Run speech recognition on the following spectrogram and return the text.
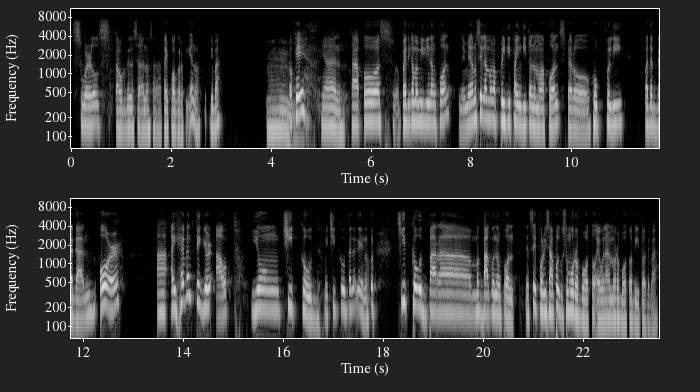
Swirls. Tawag nila sa, ano, sa typography. Ano, di ba? Mm. Okay, yan. Tapos, pwede ka mamili ng font. Meron sila mga predefined dito ng mga fonts, pero hopefully, madagdagan. Or, uh, I haven't figured out yung cheat code. May cheat code talaga eh, no? cheat code para magbago ng font. Let's say, for example, gusto mo roboto. Eh, wala namang roboto dito, di ba?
